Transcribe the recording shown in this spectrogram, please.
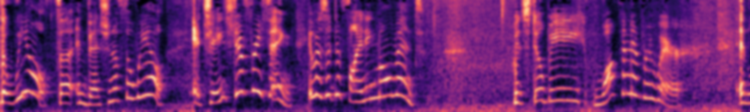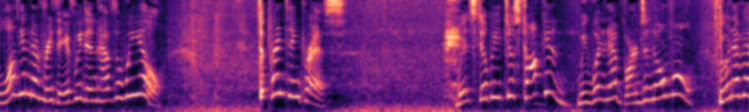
The wheel, the invention of the wheel, it changed everything. It was a defining moment. We'd still be walking everywhere and lugging everything if we didn't have the wheel. The printing press, We'd still be just talking. We wouldn't have Barnes and Noble. We wouldn't have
